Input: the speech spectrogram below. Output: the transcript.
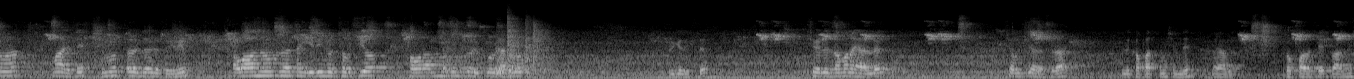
Ama maalesef kuşumuz öldü öyle söyleyeyim. Havalandırmamız zaten 7-24 çalışıyor. Havalandırmamızda öyle problem yok. Süpürge düştü. Şöyle zaman ayarlı. Çalışıyor ara sıra. Şimdi kapattım şimdi. Bayağı bir çok fazla ses varmış.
